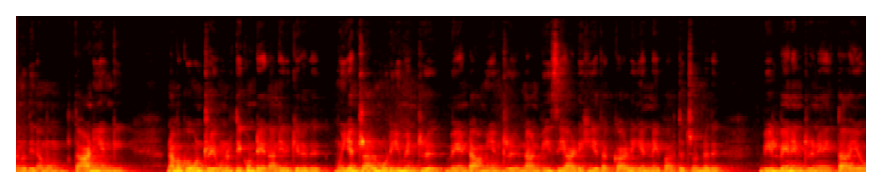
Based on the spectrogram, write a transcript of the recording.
அனுதினமும் தானியங்கி நமக்கு ஒன்றை உணர்த்தி கொண்டேதான் இருக்கிறது. முயன்றால் முடியும் என்று வேண்டாம் என்று நான் வீசிய அழுகிய தக்காளி என்னை பார்த்து சொன்னது. வீழ்வேன் என்று நினைத்தாயோ?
